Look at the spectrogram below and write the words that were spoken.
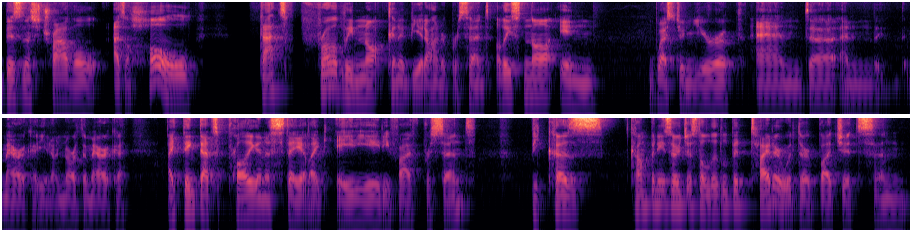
business travel as a whole, that's probably not going to be at 100 percent. At least not in Western Europe and uh, and America, you know, North America. I think that's probably going to stay at like 80, 85% because companies are just a little bit tighter with their budgets and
